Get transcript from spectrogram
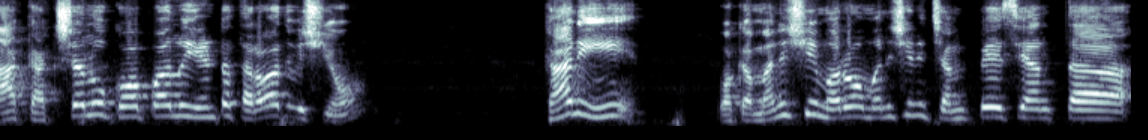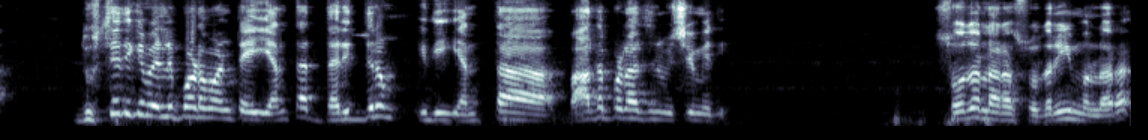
ఆ కక్షలు కోపాలు ఏంటో తర్వాత విషయం. కానీ ఒక మనిషి మరో మనిషిని చంపేసేంత దుస్థితికి వెళ్ళిపోవడం అంటే ఎంత దరిద్రం ఇది ఎంత బాధపడాల్సిన విషయం ఇది. సోదరులారా సోదరీమల్లారా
